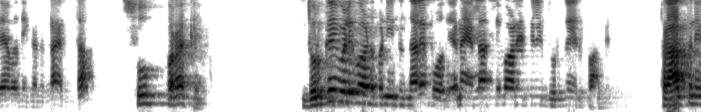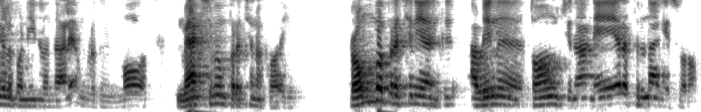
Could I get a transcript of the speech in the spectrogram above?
தேவதைகள் எல்லாம் இருந்தா சூப்பரா கேட்கும் துர்கை வழிபாடு பண்ணிட்டு இருந்தாலே போதும். ஏன்னா எல்லா சிவாலயத்திலையும் துர்கை இருப்பாங்க. பிரார்த்தனைகளை பண்ணிட்டு வந்தாலே உங்களுக்கு மோ மேக்சிமம் பிரச்சனை குறையும். ரொம்ப பிரச்சனையா இருக்கு அப்படின்னு தோணுச்சுன்னா நேர திருநாகேஸ்வரம்.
